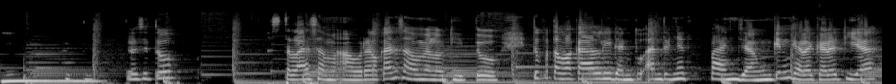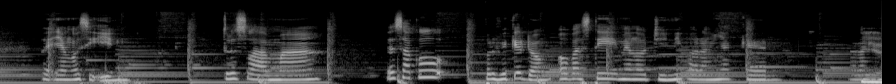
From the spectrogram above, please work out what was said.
Hmm. gitu. Terus itu setelah sama Aurel kan sama Melody itu itu pertama kali dan itu antrinya panjang. Mungkin gara-gara dia banyak yang ngosiin. Terus lama. Terus aku berpikir dong oh pasti Melody ini orangnya care. Orangnya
